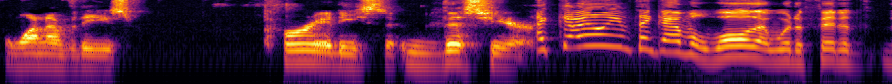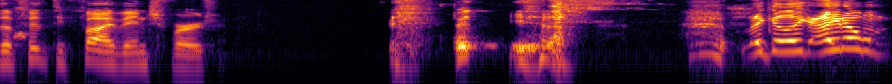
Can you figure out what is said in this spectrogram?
one of these pretty soon this year. I, I don't even think I have a wall that would have fit the 55 inch version. But like like I don't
